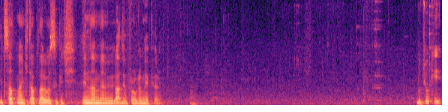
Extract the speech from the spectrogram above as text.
Hiç satmayan kitaplar basıp hiç dinlenmeyen bir radyo programı yapıyorum. Bu çok iyi.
